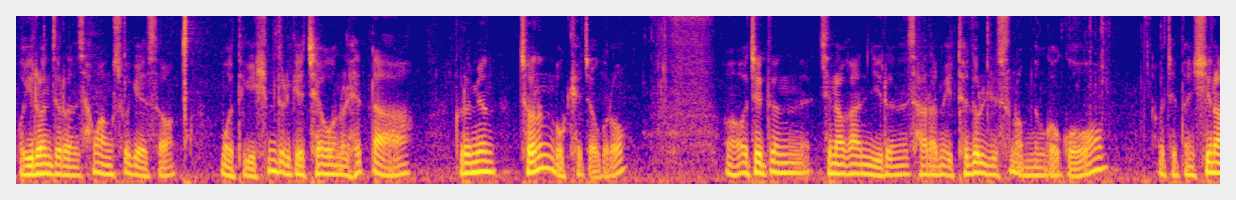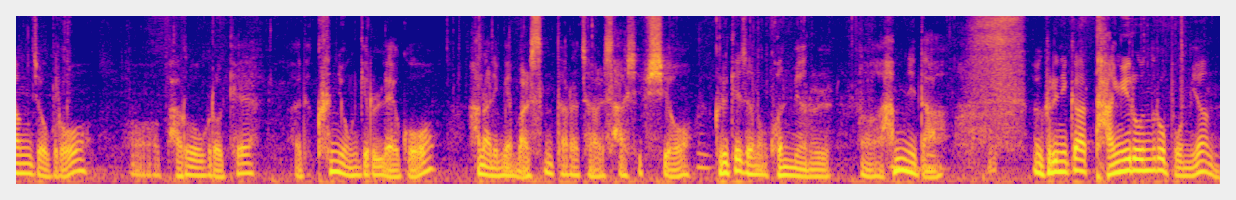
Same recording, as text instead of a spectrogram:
뭐 이런저런 상황 속에서 뭐 어떻게 힘들게 재혼을 했다. 그러면 저는 목회적으로 어, 어쨌든 지나간 일은 사람이 되돌릴 수는 없는 거고 어쨌든 신앙적으로 어, 바로 그렇게 큰 용기를 내고 하나님의 말씀 따라 잘 사십시오. 그렇게 저는 권면을 어, 합니다. 어, 그러니까 당위론으로 보면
